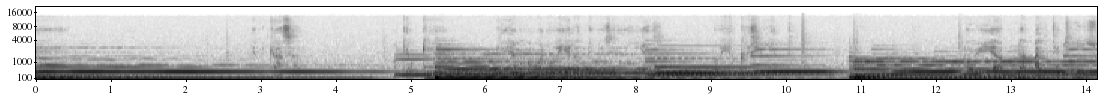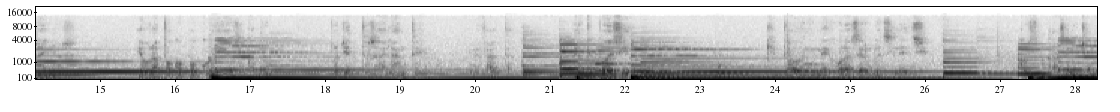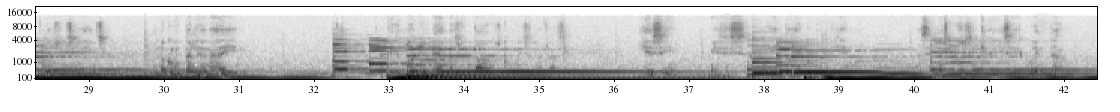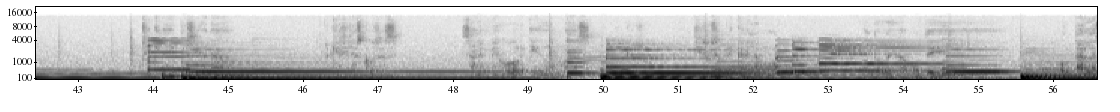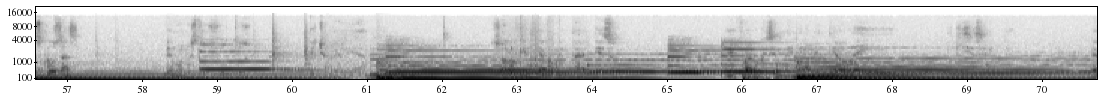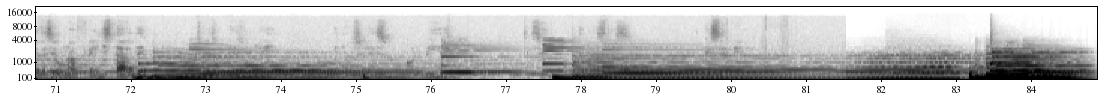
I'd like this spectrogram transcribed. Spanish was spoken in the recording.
excusas, vemos nuestros frutos hechos realidad. Solo quería comentar eso. Eh, fue algo que se me vino a la mente ahora y, quise hacerlo. Ya. Les deseo una feliz tarde. No se les olvide sonreír y no se les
